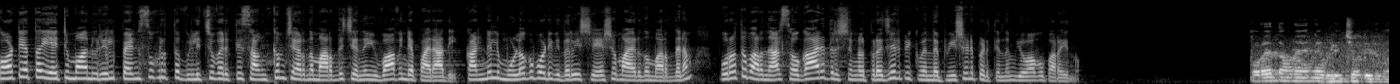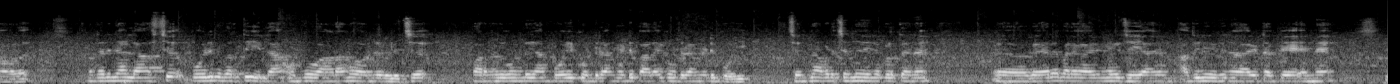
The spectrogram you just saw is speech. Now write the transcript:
കോട്ടയത്ത് ഏറ്റുമാനൂരിൽ പെൺസുഹൃത്ത് വിളിച്ചു വരുത്തി സംഘം ചേർന്ന് മർദ്ദിച്ചെന്ന് യുവാവിന്റെ പരാതി. കണ്ണിൽ മുളകുപൊടി വിതറിയ ശേഷമായിരുന്നു മർദ്ദനം. പുറത്തു പറഞ്ഞാൽ സ്വകാര്യ ദൃശ്യങ്ങൾ പ്രചരിപ്പിക്കുമെന്ന് ഭീഷണിപ്പെടുത്തിയെന്നും യുവാവ് പറയുന്നു. കുറേ തവണ എന്നെ വിളിച്ചുകൊണ്ടിരുന്നു അവൾ. എന്നിട്ട് ഞാൻ ലാസ്റ്റ് പോയി നിവർത്തിയില്ല ഒന്ന് വാടാന്ന് പറഞ്ഞ് വിളിച്ച് പറഞ്ഞതുകൊണ്ട് ഞാൻ പോയി കൊണ്ടുവരാൻ വേണ്ടി പലയിൽ കൊണ്ടുവരാൻ വേണ്ടി പോയി. ചെന്ന് അവിടെ ചെന്ന് കഴിഞ്ഞപ്പോഴത്തേന് വേറെ പല കാര്യങ്ങൾ ചെയ്യാനും അതിനും ഇതിനായിട്ടൊക്കെ എന്നെ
